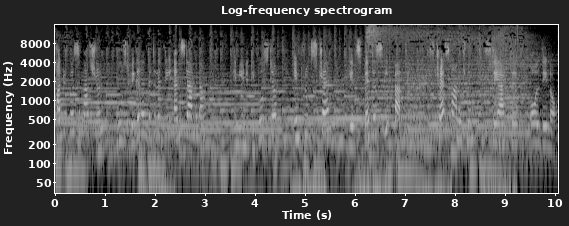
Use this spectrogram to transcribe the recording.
100% natural, boost vigor and vitality and stamina, immunity booster, improves strength, gives better sleep pattern, stress management, stay active all day long.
